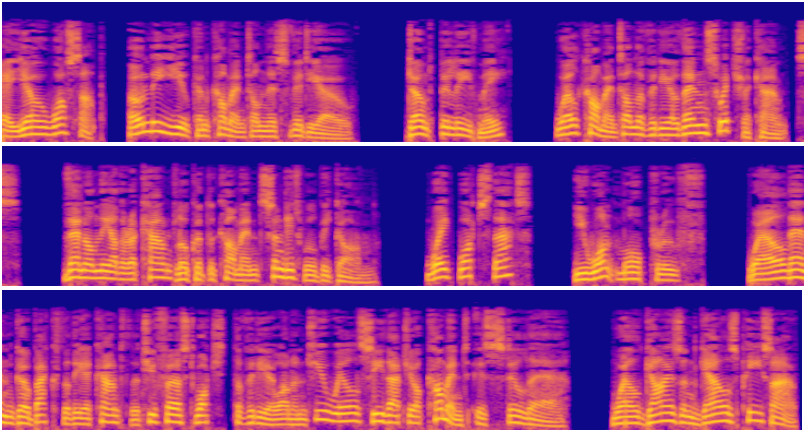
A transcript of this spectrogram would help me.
Hey yo what's up, only you can comment on this video. Don't believe me? Well comment on the video then switch accounts. Then on the other account look at the comments and it will be gone. Wait what's that? You want more proof? Well then go back to the account that you first watched the video on and you will see that your comment is still there. Well guys and gals peace out.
